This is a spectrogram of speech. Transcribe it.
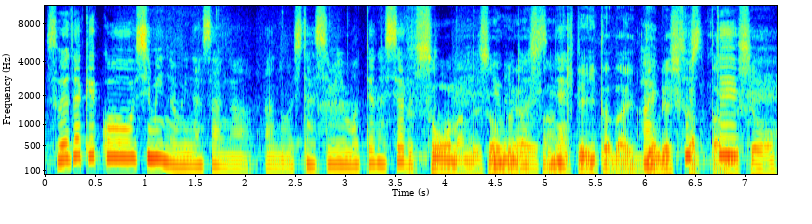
それだけこう市民の皆さんがあの親しみ持ってらっしゃるそうなんですよ。皆さん来ていただいて嬉しかったんですよ、はい、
